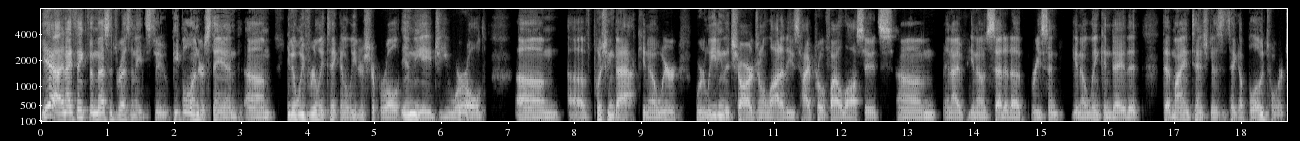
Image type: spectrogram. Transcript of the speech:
Yeah, and I think the message resonates too. People understand. Um, you know, we've really taken a leadership role in the AG world um, of pushing back. You know, we're we're leading the charge on a lot of these high profile lawsuits. Um, and I've you know said at a recent you know Lincoln Day that that my intention is to take a blowtorch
